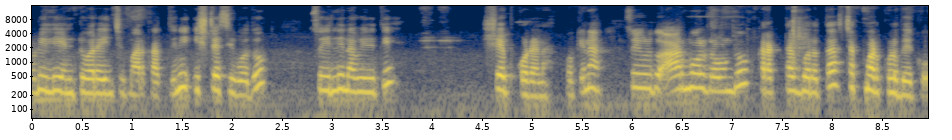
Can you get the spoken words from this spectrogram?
ನೋಡಿ, ಇಲ್ಲಿ ಎಂಟೂವರೆ ಇಂಚಿಗೆ ಮಾರ್ಕ್ ಹಾಕ್ತೀನಿ. ಇಷ್ಟೇ ಸಿಗೋದು. ಸೊ ಇಲ್ಲಿ ನಾವು ಈ ರೀತಿ ಶೇಪ್ ಕೊಡೋಣ. ಓಕೆನಾ ಸೊ ಇವ್ರದ್ದು ಆರ್ಮೋಲ್ ರೌಂಡು ಕರೆಕ್ಟಾಗಿ ಬರುತ್ತಾ? ಚೆಕ್ ಮಾಡ್ಕೊಳ್ಬೇಕು.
